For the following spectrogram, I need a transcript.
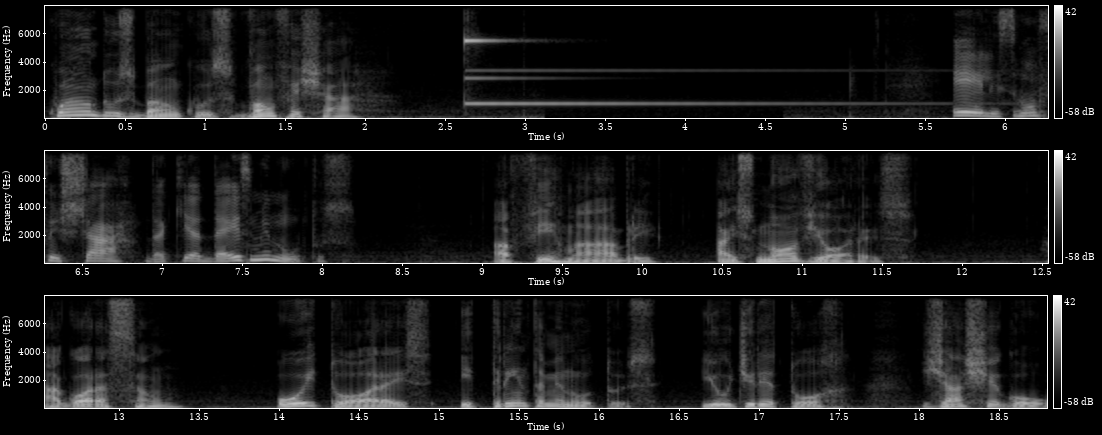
Quando os bancos vão fechar? Eles vão fechar daqui a 10 minutos. A firma abre às nove horas. Agora são oito horas e trinta minutos e o diretor já chegou.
